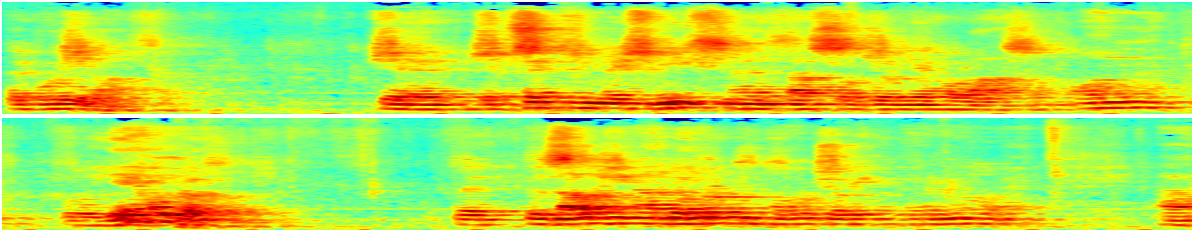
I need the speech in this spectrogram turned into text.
To je boží láska. Že, že předtím, než my jsme zasloužili jeho lásku, on kvůli jeho rozhodnutí. To, je, to záleží na dobrotu toho člověka, který miluje. A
